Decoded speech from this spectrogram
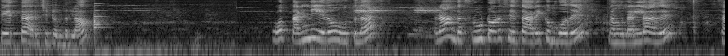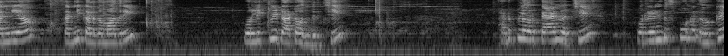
சேர்த்து அரைச்சிட்டு வந்துடலாம். ஓ தண்ணி எதுவும் ஊற்றல ஆனால் அந்த ஃப்ரூட்டோடு சேர்த்து அரைக்கும் போது நமக்கு நல்லா அது தண்ணியாக தண்ணி கலந்த மாதிரி ஒரு லிக்விட் ஆட்டம் வந்துருச்சு. அடுப்பில் ஒரு பேன் வச்சு ஒரு ரெண்டு ஸ்பூன் அளவுக்கு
